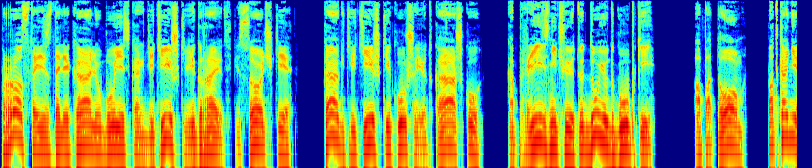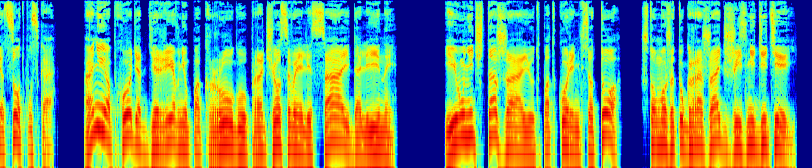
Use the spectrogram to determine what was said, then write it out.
просто издалека любуясь, как детишки играют в песочке, как детишки кушают кашку, капризничают и дуют губки. А потом, под конец отпуска, они обходят деревню по кругу, прочесывая леса и долины. И уничтожают под корень все то, что может угрожать жизни детей.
